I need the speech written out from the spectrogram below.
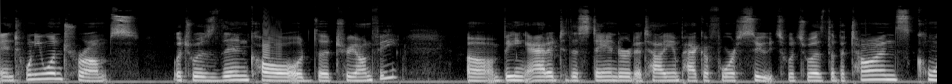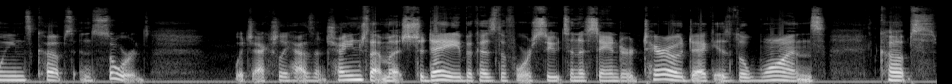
and 21 trumps, which was then called the Trionfi, um, being added to the standard Italian pack of four suits, which was the batons, coins, cups, and swords which actually hasn't changed that much today because the four suits in a standard tarot deck is the wands, cups,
